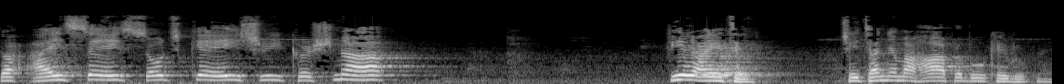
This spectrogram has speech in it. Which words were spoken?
तो ऐसे सोच के श्री कृष्ण फिर आए थे चैतन्य महाप्रभु के रूप में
